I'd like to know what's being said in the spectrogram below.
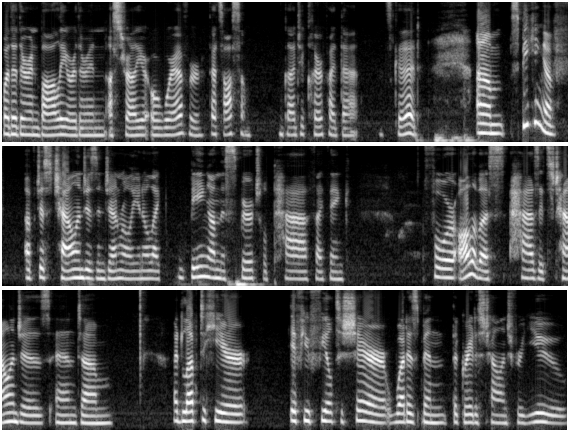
whether they're in Bali or they're in Australia or wherever. That's awesome. I'm glad you clarified that. That's good. Um, speaking of of just challenges in general, you know, like being on this spiritual path, I think for all of us has its challenges, and um, I'd love to hear if you feel to share what has been the greatest challenge for you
